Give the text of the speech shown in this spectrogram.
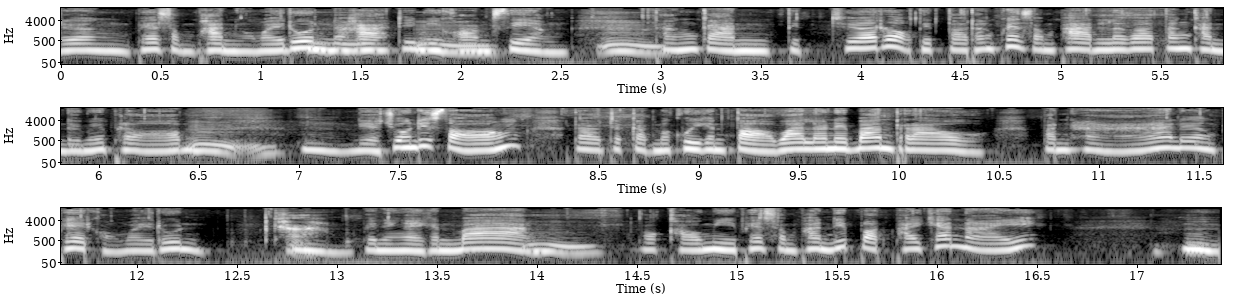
เรื่องเพศสัมพันธ์ของวัยรุ่นนะคะอืมที่มีอืมความเสี่ยงอืมทั้งการติดเชื้อโรคติดต่อทั้งเพศสัมพันธ์แล้วก็ตั้งครรภ์โดยไม่พร้อมอืมอืมเดี๋ยวช่วงที่สองเราจะกลับมาคุยกันต่อว่าแล้วในบ้านเราปัญหาเรื่องเพศของวัยรุ่นค่ะอืมเป็นยังไงกันบ้างอืมเพราะเขามีเพศสัมพันธ์ที่ปลอดภัยแค่ไหนอืม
